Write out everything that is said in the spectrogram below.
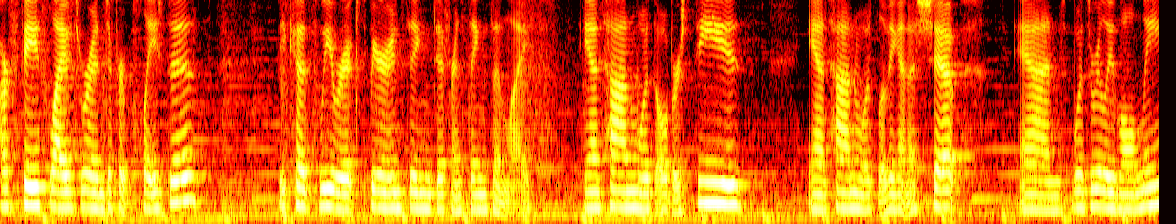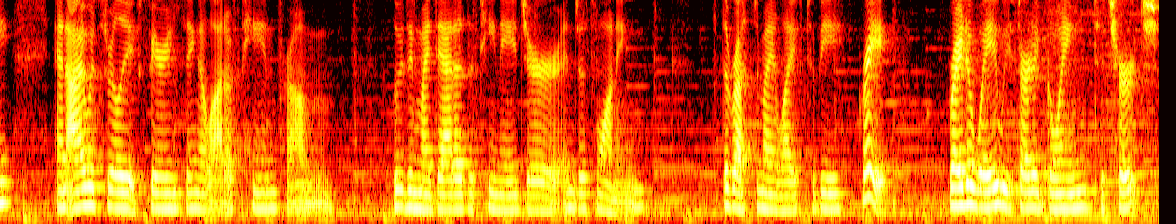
Our faith lives were in different places because we were experiencing different things in life. Anton was overseas, Anton was living on a ship and was really lonely, and I was really experiencing a lot of pain from losing my dad as a teenager and just wanting the rest of my life to be great. Right away, we started going to church.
